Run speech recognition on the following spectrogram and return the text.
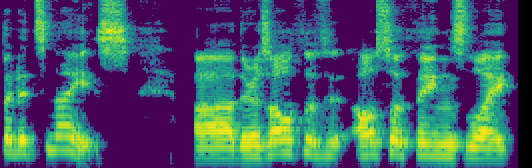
but it's nice. Uh, there's also also things like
